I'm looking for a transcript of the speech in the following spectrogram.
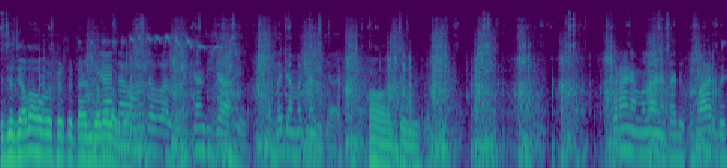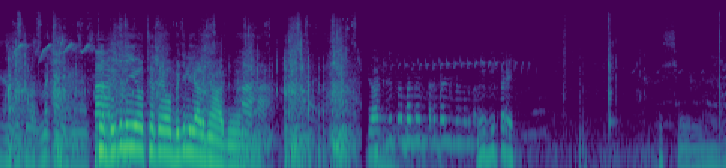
जो ज़्यादा हो गए फिर तो टाइम ज़्यादा लग जाए सही मलाना को बाहर बैठना बिजली ओथे ते ओ बिजली वालियाँ आ गई हाँ हाँ पर पर जी करे बिस्मिल्लाह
